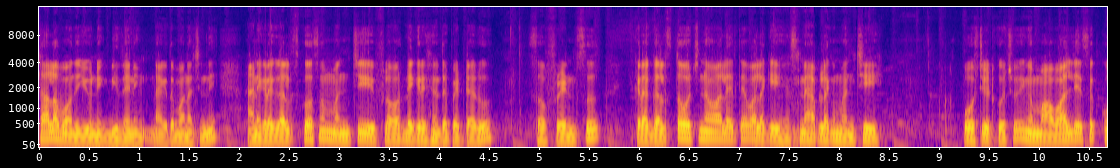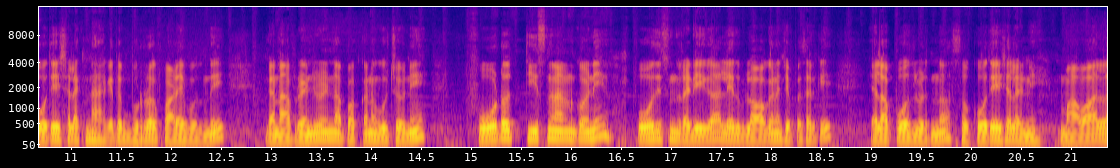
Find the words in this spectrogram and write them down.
చాలా బాగుంది యూనిక్ డిజైనింగ్ నాకైతే బాగా నచ్చింది. అండ్ ఇక్కడ గర్ల్స్ కోసం మంచి ఫ్లవర్ డెకరేషన్ అయితే పెట్టారు. సో ఫ్రెండ్స్ ఇక్కడ గర్ల్స్తో వచ్చిన వాళ్ళైతే వాళ్ళకి స్నాప్లకి మంచి పోస్ట్ పెట్టుకోవచ్చు. ఇంకా మా వాళ్ళు చేసే కోతేశాలకి నాకైతే బుర్ర పాడైపోతుంది. ఇంకా నా ఫ్రెండ్ చూడండి నా పక్కన కూర్చొని ఫోటో తీస్తున్నాను అనుకొని పోజ్ ఇస్తుంది రెడీగా. లేదు బ్లాగ్ అని చెప్పేసరికి ఎలా పోజులు పెడుతుందో. సో కోతేశాలన్నీ మా వాళ్ళ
